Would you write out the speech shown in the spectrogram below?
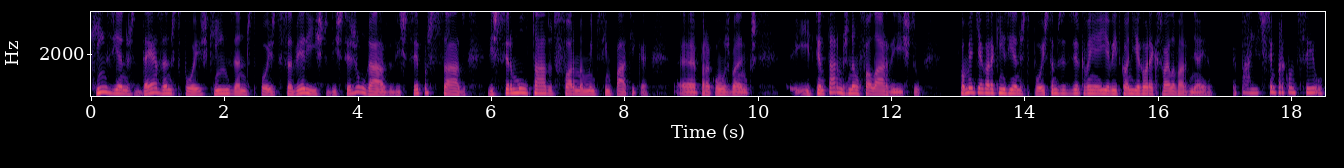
15 anos, 10 anos depois, 15 anos depois de saber isto, disto ser julgado, disto ser processado, disto ser multado de forma muito simpática uh, para com os bancos e tentarmos não falar disto, como é que agora, 15 anos depois, estamos a dizer que vem aí a Bitcoin e agora é que se vai lavar dinheiro? Epá, isso sempre aconteceu.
